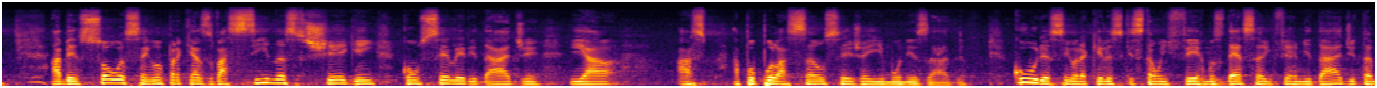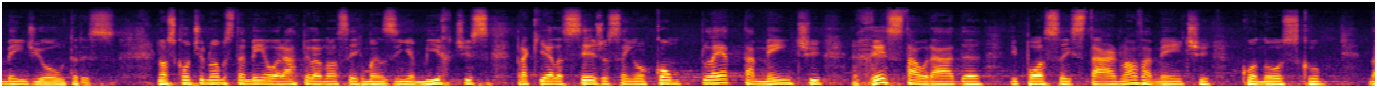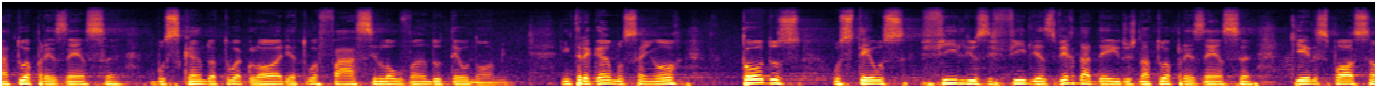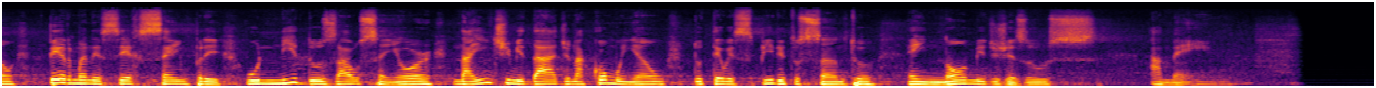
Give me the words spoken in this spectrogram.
Abençoa, Senhor, para que as vacinas cheguem com celeridade e a, a, a população seja imunizada. Cura, Senhor, aqueles que estão enfermos dessa enfermidade e também de outras. Nós continuamos também a orar pela nossa irmãzinha Mirtes, para que ela seja, Senhor, completamente restaurada e possa estar novamente conosco na tua presença, buscando a tua glória, a tua face, louvando o teu nome. Entregamos, Senhor, todos os teus filhos e filhas verdadeiros na tua presença, que eles possam permanecer sempre unidos ao Senhor, na intimidade, na comunhão do teu Espírito Santo, em nome de Jesus. Amém.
